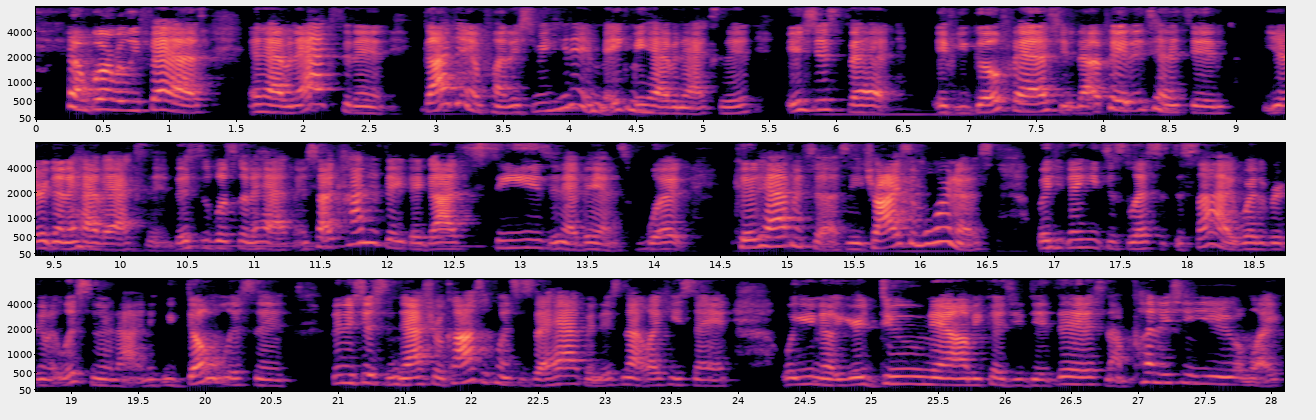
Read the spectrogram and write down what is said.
I'm going really fast and have an accident. God didn't punish me. He didn't make me have an accident. It's just that if you go fast, you're not paying attention, you're going to have an accident. This is what's going to happen. So I kind of think that God sees in advance what could happen to us. And he tries to warn us, but he, then he just lets us decide whether we're going to listen or not. And if we don't listen, then it's just natural consequences that happen. It's not like he's saying, well, you know, you're doomed now because you did this and I'm punishing you. I'm like,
